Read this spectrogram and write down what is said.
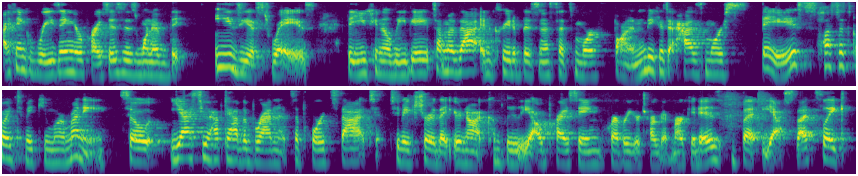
I think raising your prices is one of the easiest ways that you can alleviate some of that and create a business that's more fun because it has more space. Plus, it's going to make you more money. So, yes, you have to have a brand that supports that to make sure that you're not completely outpricing whoever your target market is. But yes, that's like,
